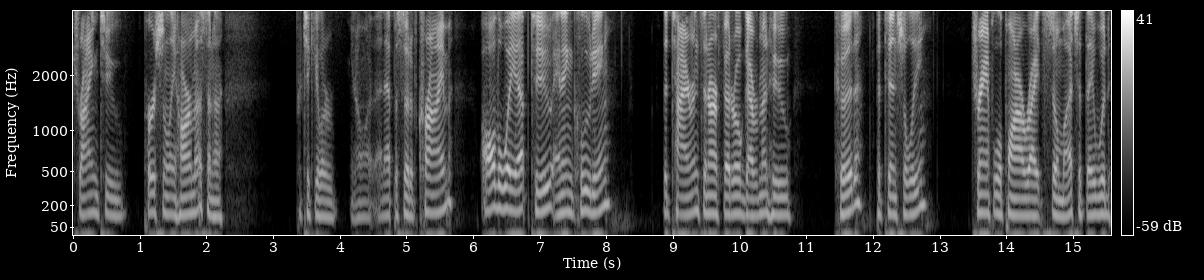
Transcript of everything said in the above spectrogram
trying to personally harm us in a particular, you know, an episode of crime, all the way up to and including the tyrants in our federal government who could potentially trample upon our rights so much that they would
